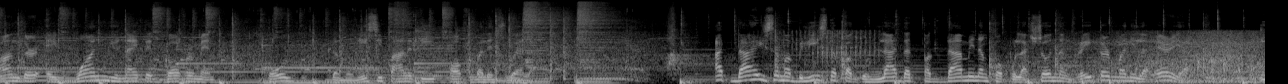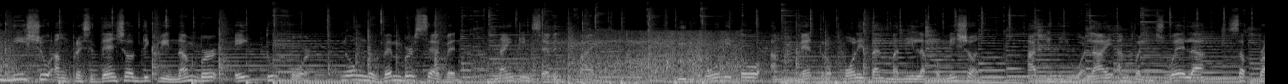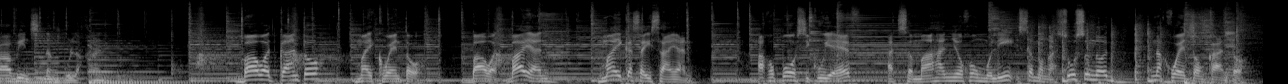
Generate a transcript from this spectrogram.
under a one united government called the Municipality of Valenzuela. At dahil sa mabilis na pag-unlad at pagdami ng populasyon ng Greater Manila area, inisyu ang Presidential Decree Number 824 noong November 7, 1975. Binuo nito ang Metropolitan Manila Commission at iniwalay ang Valenzuela sa province ng Bulacan. Bawat kanto, may kwento. Bawat bayan, may kasaysayan. Ako po si Kuya F at samahan niyo kong muli sa mga susunod na kwentong kanto.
